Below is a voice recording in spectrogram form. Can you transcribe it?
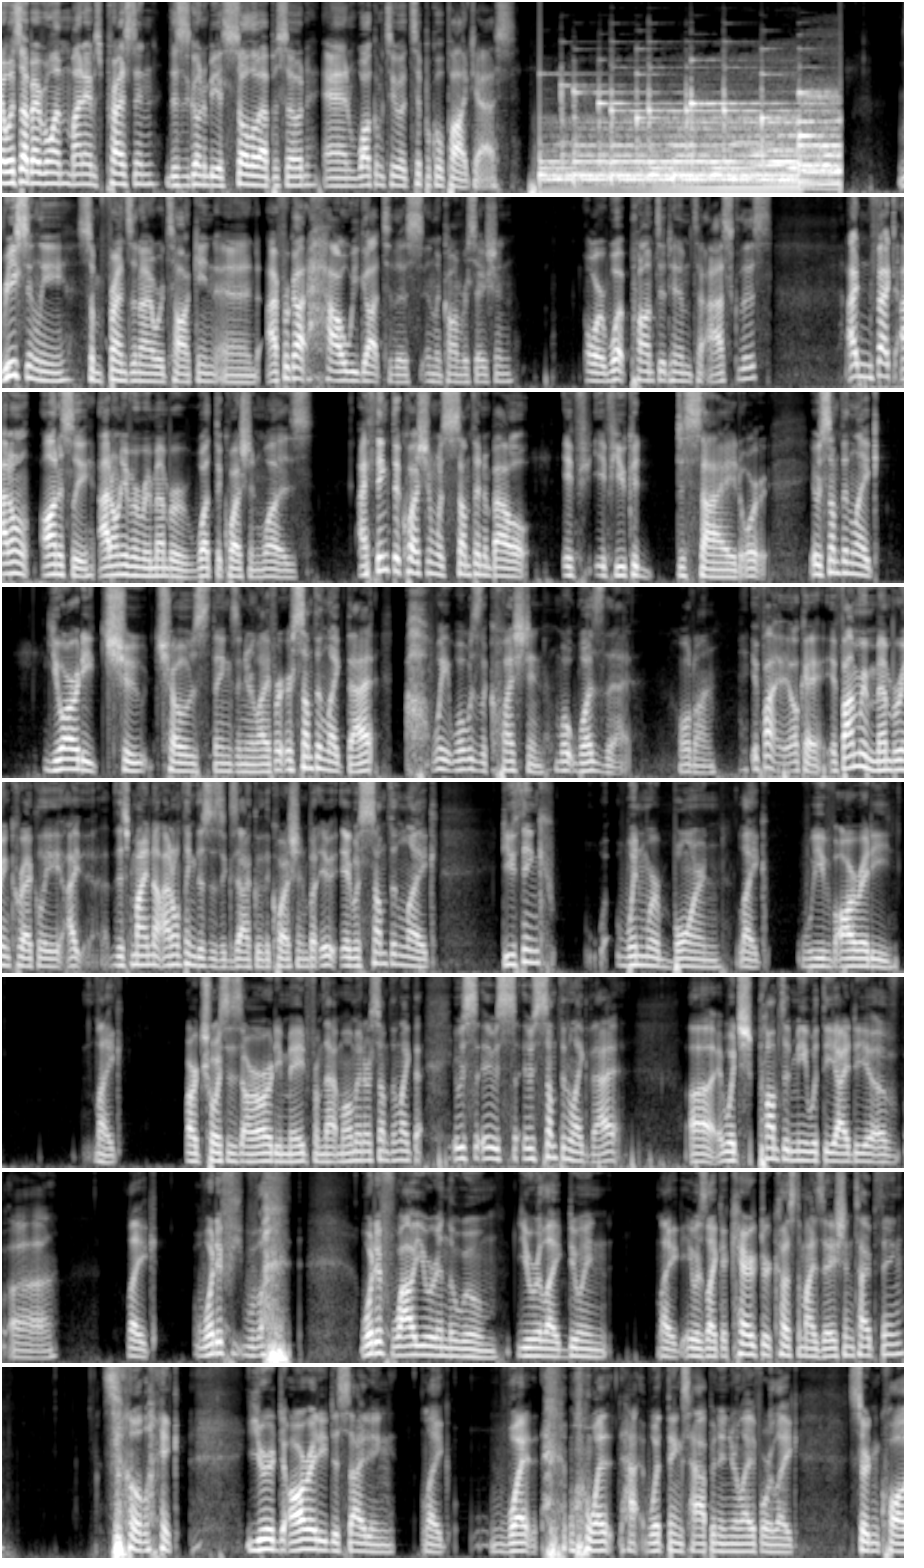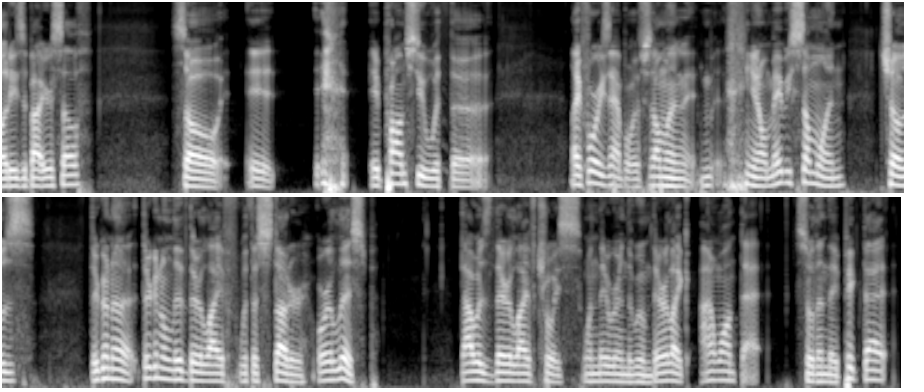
Hey, what's up, everyone? My name is Preston. This is going to be a solo episode, and welcome to a typical podcast. Recently, some friends and I were talking, and I forgot how we got to this in the conversation or what prompted him to ask this. I, in fact, I don't, honestly, I don't even remember what the question was. I think the question was something about if if you could decide, or it was something like you already cho- chose things in your life or, or something like that. Oh, wait, what was the question? What was that? Hold on. If I okay, if I'm remembering correctly, I this might not. I don't think this is exactly the question, but it, it was something like, do you think when we're born, like we've already, like, our choices are already made from that moment or something like that? It was it was it was something like that, uh, which prompted me with the idea of uh, like, what if what if while you were in the womb you were like doing like it was like a character customization type thing? So like you're already deciding like what what ha- what things happen in your life or like certain qualities about yourself? So it it prompts you with the like for example if someone you know maybe someone chose they're gonna they're gonna live their life with a stutter or a lisp that was their life choice when they were in the womb. They were like, I want that. So then they pick that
